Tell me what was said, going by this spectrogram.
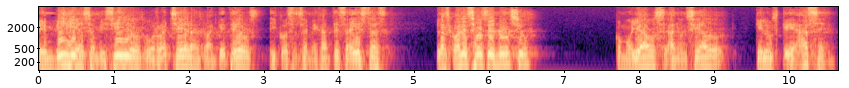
envidias, homicidios, borracheras, banqueteos y cosas semejantes a estas, las cuales os denuncio, como ya os he anunciado, que los que hacen,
